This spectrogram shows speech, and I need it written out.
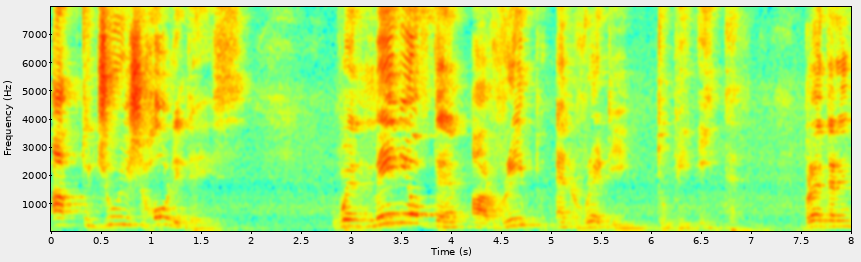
up to Jewish holidays when many of them are ripe and ready to be eaten. Brethren,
